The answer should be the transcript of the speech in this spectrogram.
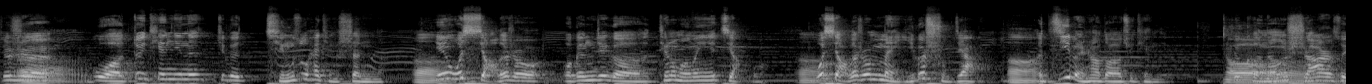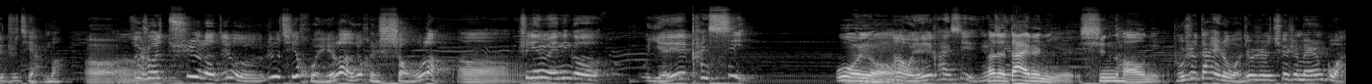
就是我对天津的这个情愫还挺深的。嗯，因为我小的时候，我跟这个听众朋友们也讲过，嗯。我小的时候每一个暑假，基本上都要去天津，就可能十二岁之前吧。哦，所以说去了得有六七回了，就很熟了。哦，是因为那个我爷爷看戏啊，哦哟，我爷爷看戏，那得带着你熏陶你不是带着我，就是确实没人管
